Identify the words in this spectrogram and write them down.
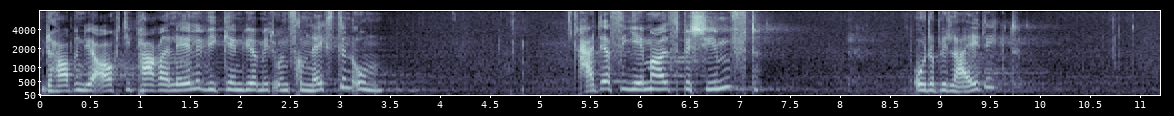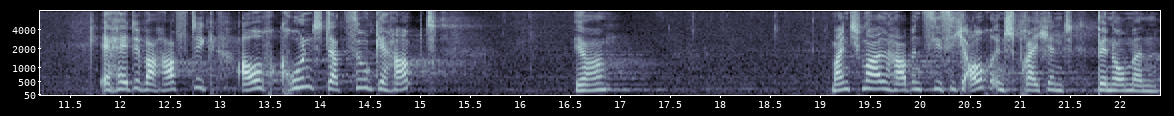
Und da haben wir auch die Parallele, wie gehen wir mit unserem Nächsten um? Hat er sie jemals beschimpft oder beleidigt? Er hätte wahrhaftig auch Grund dazu gehabt. Ja. Manchmal haben sie sich auch entsprechend benommen,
